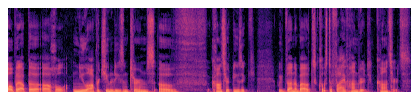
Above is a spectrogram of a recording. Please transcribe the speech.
open up a, a whole new opportunities in terms of concert music. We've done about close to 500 concerts.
